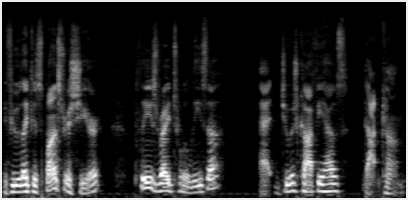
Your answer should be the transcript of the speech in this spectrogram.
If you would like to sponsor a shiur, please write to Eliza at jewishcoffeehouse.com.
